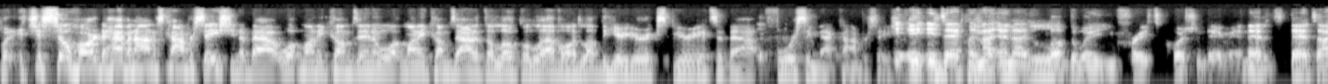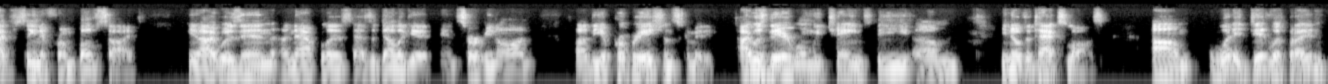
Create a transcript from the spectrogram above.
but it's just so hard to have an honest conversation about what money comes in and what money comes out at the local level. I'd love to hear your experience about forcing that conversation. Exactly, and I and I love the way you phrased the question, Damian. And that's that's I've seen it from both sides. You know, I was in Annapolis as a delegate and serving on uh, the appropriations committee. I was there when we changed the um, you know the tax laws. Um, what it did was, but I didn't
